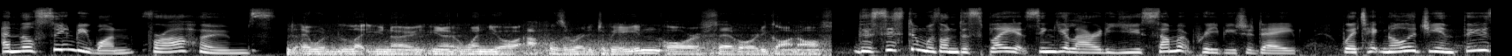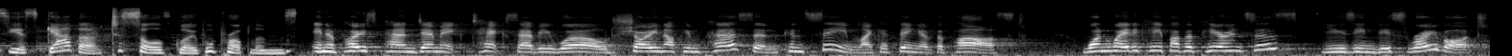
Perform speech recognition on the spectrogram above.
and there'll soon be one for our homes. It would let you know, you know, when your apples are ready to be eaten or if they've already gone off. The system was on display at SingularityU Summit Preview today, where technology enthusiasts gather to solve global problems. In a post pandemic, tech savvy world, showing up in person can seem like a thing of the past. One way to keep up appearances? Using this robot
